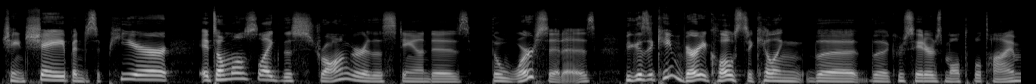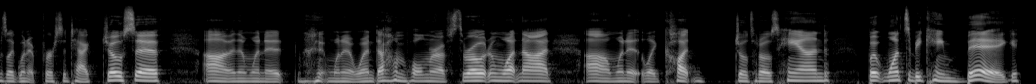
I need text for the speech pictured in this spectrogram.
change shape and disappear. It's almost like the stronger the stand is, the worse it is because it came very close to killing the the Crusaders multiple times. Like when it first attacked Joseph, um, and then when it when it went down Polnareff's throat and whatnot, um, when it like cut Jotaro's hand. But once it became big,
